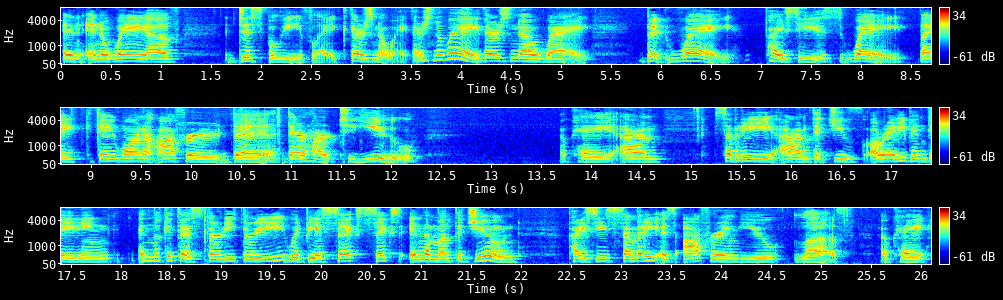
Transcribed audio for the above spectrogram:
in, in a way of disbelief. Like there's no way, there's no way, there's no way. But way, Pisces, way. Like they want to offer the their heart to you. Okay? Um somebody um, that you've already been dating. And look at this 33 would be a six, six in the month of June. Pisces, somebody is offering you love, okay?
